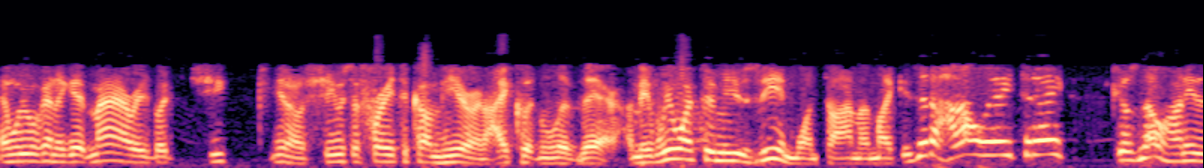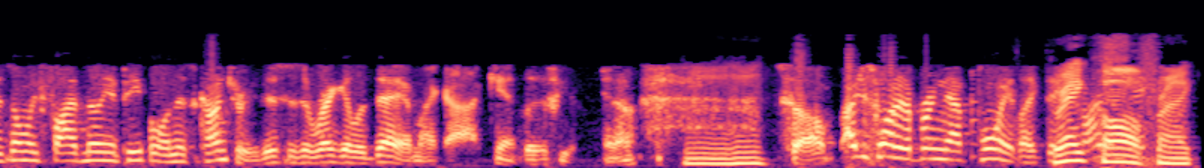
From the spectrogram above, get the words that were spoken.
and we were going to get married, but she. You know, she was afraid to come here, and I couldn't live there. I mean, we went to a museum one time. I'm like, "Is it a holiday today?" She goes, "No, honey. There's only five million people in this country. This is a regular day." I'm like, ah, "I can't live here," you know. hmm So I just wanted to bring that point. Like, Great call, Frank.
